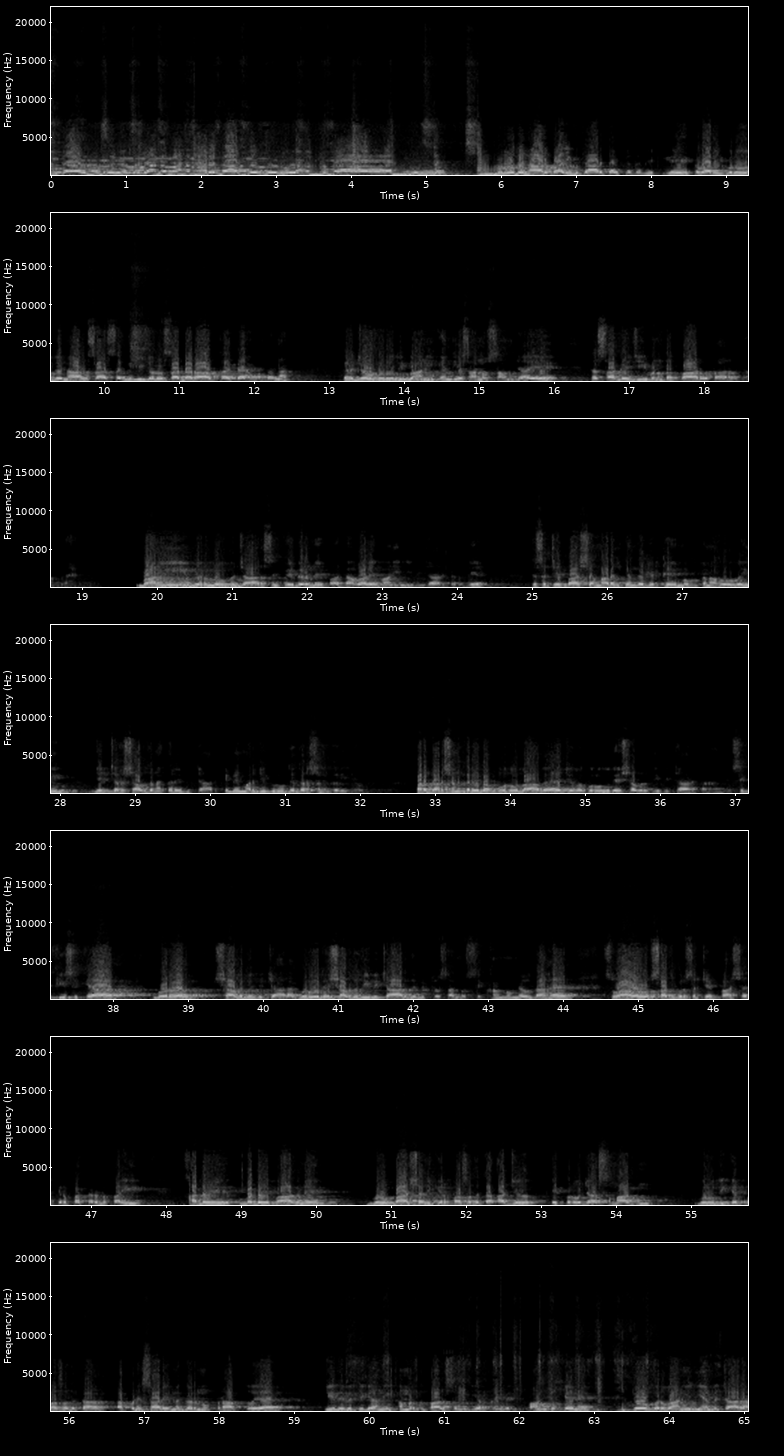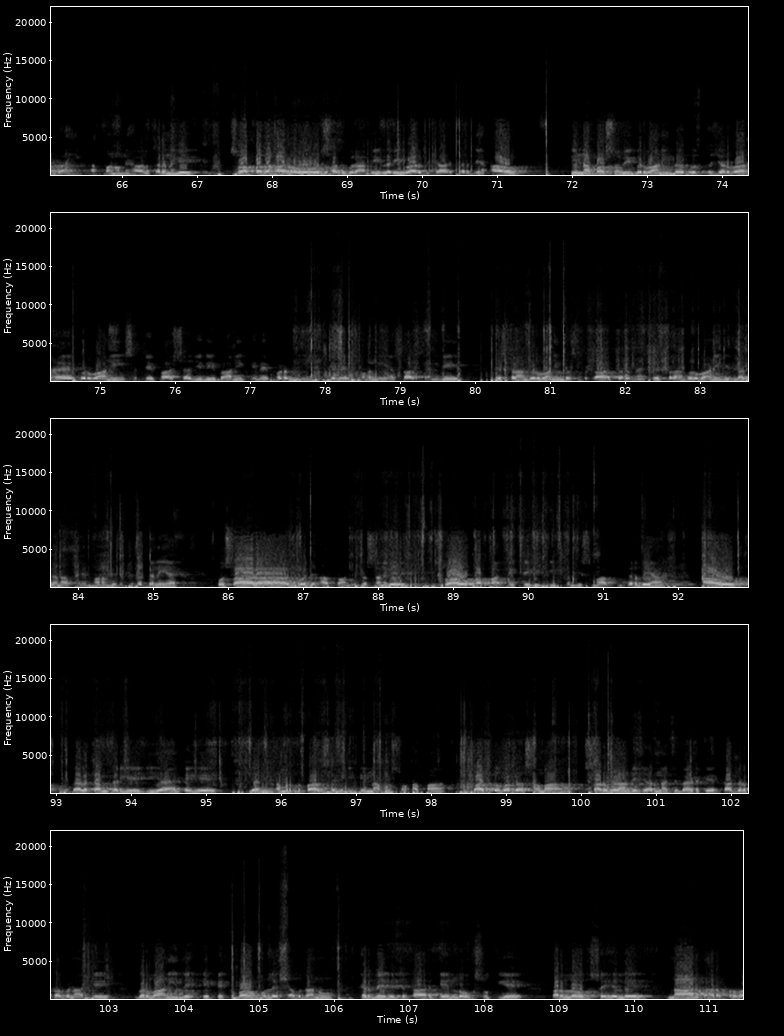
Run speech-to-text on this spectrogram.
ਗੁਰਬਾਣੀ ਦਾ ਜਨ ਮਨ ਮੋਰ ਸਾਧ ਗੁਰੂ ਪੁਜਾਰੇ ਗੁਰੂ ਦੇ ਨਾਲ ਭਾਈ ਵਿਚਾਰ ਕਰਕੇ ਤੇ ਵੇਖੀਏ, ਇੱਕ ਵਾਰੀ ਗੁਰੂ ਦੇ ਨਾਲ ਸਾਧ ਸੰਗਤ ਜੀ, ਜਦੋਂ ਸਾਡਾ ਰਾਬਤਾ ਕਾਇਮ ਹੁੰਦਾ ਨਾ, ਫਿਰ ਜੋ ਗੁਰੂ ਦੀ ਬਾਣੀ ਕਹਿੰਦੀ ਹੈ, ਸਾਨੂੰ ਸਮਝ ਆਏ, ਤਾਂ ਸਾਡੇ ਜੀਵਨ ਦਾ ਪਾਰ ਉਤਾਰ ਹੋ ਜਾਂਦਾ ਹੈ। ਬਾਣੀ ਵਿਰਲੋ ਵਿਚਾਰ ਸੀ, ਕੋਈ ਵਿਰਲੇ ਭਾਗਾਂ ਵਾਲੇ ਬਾਣੀ ਦੀ ਵਿਚਾਰ ਕਰਦੇ ਆ। ਤੇ ਸੱਚੇ ਪਾਤਸ਼ਾਹ ਮਹਾਰਾਜ ਕਹਿੰਦੇ, ਡਿੱਠੇ ਮੁਕਤ ਨਾ ਹੋ ਗਈ ਜੇ ਚਰ ਸ਼ਬਦ ਨਾ ਕਰੇ ਵਿਚਾਰ ਕਿੰਨੇ ਮਰਜ਼ੀ ਗੁਰੂ ਦੇ ਦਰਸ਼ਨ ਕਰੀ ਜਾਓ। ਪਰ ਦਰਸ਼ਨ ਕਰੇਗਾ ਉਦੋਂ ਲਾਭ ਹੈ ਜਦੋਂ ਗੁਰੂ ਦੇ ਸ਼ਬਦ ਦੀ ਵਿਚਾਰ ਕਰਾਂਗੇ। ਸਿੱਖੀ ਸਿੱਖਿਆ ਗੁਰ ਸ਼ਬਦ ਵਿਚਾਰਾ ਗੁਰੂ ਦੇ ਸ਼ਬਦ ਦੀ ਵਿਚਾਰ ਦੇ ਵਿੱਚੋਂ ਸਾਨੂੰ ਸਿੱਖਣ ਨੂੰ ਮਿਲਦਾ ਹੈ। ਸੋ ਆਓ ਸਤਿਗੁਰ ਸੱਚੇ ਪਾਤਸ਼ਾਹ ਕਿਰਪਾ ਕਰਨ ਭਾਈ। ਸਾਡੇ ਵੱਡੇ ਭਾਗ ਨੇ ਗੁਰੂ ਪਾਤਸ਼ਾਹ ਦੀ ਕਿਰਪਾ ਸਦਕਾ ਅੱਜ ਇੱਕ ਰੋਜ਼ਾ ਸਮਾਗਮ ਗੁਰੂ ਦੀ ਕਿਰਪਾ ਸਦਕਾ ਆਪਣੇ ਸਾਰੇ ਨਗਰ ਨੂੰ ਪ੍ਰਾਪਤ ਹੋਇਆ ਜਿਹਦੇ ਵਿੱਚ ਗਿਆਨੀ ਅੰਮ੍ਰਿਤਪਾਲ ਸਿੰਘ ਜੀ ਆਪਣੇ ਵਿੱਚ ਪਹੁੰਚ ਚੁੱਕੇ ਨੇ, ਜੋ ਗੁਰਬਾਣੀ ਦੀਆਂ ਵਿਚਾਰਾਂ ਰਾਹੀਂ ਆਪਾਂ ਨੂੰ ਨਿਹਾਲ ਕਰਨਗੇ। ਸੋ ਆਪਾਂ ਦਾ ਹਰ ਰੋਜ਼ ਸਤਿਗੁਰਾਂ ਦੀ ਲੜੀਵਾਰ ਵਿਚਾਰ ਕਰਦੇ ਆਓ, ਇਹਨਾਂ ਪਾਸੋਂ ਵੀ ਗੁਰਬਾਣੀ ਦਾ ਦੁਸ ਤਜਰਬਾ ਹੈ। ਗੁਰਬਾਣੀ ਸੱਚੇ ਪਾਤਸ਼ਾਹ ਜੀ ਦੀ ਬਾਣੀ ਕਿਵੇਂ ਪੜ੍ਹਨੀ ਹੈ, ਕਿਵੇਂ ਸੁਣਨੀ ਹੈ, ਸਾਧ ਸੰਗਤ ਜੀ ਕਿਸ ਤਰ੍ਹਾਂ ਗੁਰਬਾਣੀ ਦਾ ਸਤਿਕਾਰ ਕਰਨਾ ਹੈ, ਕਿਸ ਤਰ੍ਹਾਂ ਗੁਰਬਾਣੀ ਦੀ ਲਗਨ ਆਪਣੇ ਮਨ ਦੇ ਵਿੱਚ ਲੱਗਣੀ ਹੈ, ਉਹ ਸਾਰਾ ਕੁਝ ਆਪਾਂ ਨੂੰ ਦੱਸਣਗੇ। ਸੋ ਆਓ ਆਪਾਂ ਇੱਥੇ ਹੀ ਕੀਰਤਨ ਦੀ ਸਮਾਪਤੀ ਕਰਦੇ ਹਾਂ। ਆਓ, ਵੈਲਕਮ ਕਰੀਏ ਜੀ ਆਇਆਂ ਕਹੀਏ, ਯਾਨੀ ਅੰਮ੍ਰਿਤਪਾਲ ਸਿੰਘ ਜੀ, ਇਹਨਾਂ ਪਾਸੋਂ ਆਪਾਂ ਵੱਧ ਤੋਂ ਵੱਧ ਸਮਾਂ ਸਤਿਗੁਰਾਂ ਦੇ ਚਰਨਾਂ 'ਚ ਬੈਠ ਕੇ ਕਾਦਰਤਾ ਬਣਾ ਕੇ ਗੁਰਬਾਣੀ ਦੇ ਇੱਕ ਇੱਕ ਬਹੁਮੁੱਲੇ ਸ਼ਬਦਾਂ ਨੂੰ ਹਿਰਦੇ ਵਿੱਚ ਧਾਰ ਕੇ ਲੋਕ ਸੁਖੀਏ ਪਰ ਲੋਕ ਸਹਿਲੇ ਨਾਨਕ ਹਰ ਪ੍ਰਭਾ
